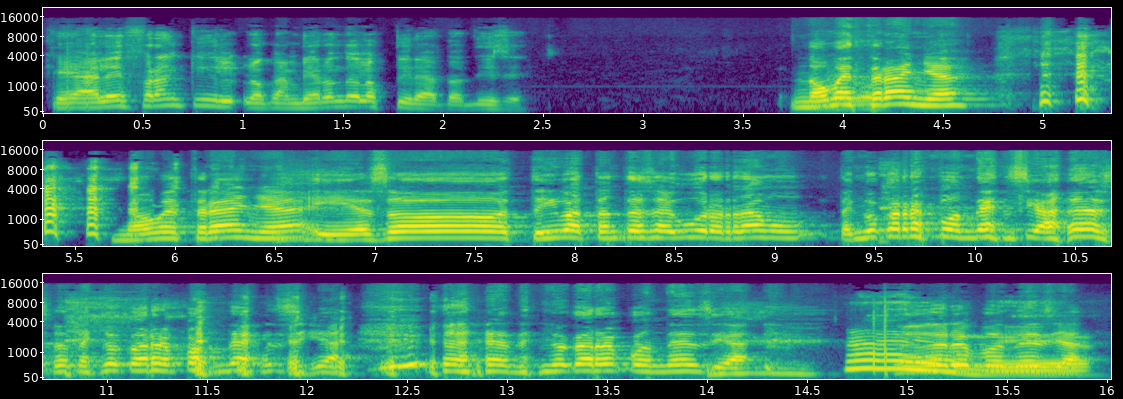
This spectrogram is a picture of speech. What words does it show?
que Alex Franklin lo cambiaron de los piratas, dice. No me extraña. No me extraña. Y eso estoy bastante seguro, Ramón. Tengo correspondencia de eso. Tengo correspondencia. tengo correspondencia. tengo correspondencia.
